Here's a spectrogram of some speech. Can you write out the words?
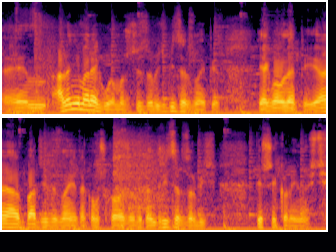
em, ale nie ma reguły, możecie zrobić biceps najpierw, jak wam lepiej. Ja bardziej wyznaję taką szkołę, żeby ten triceps zrobić w pierwszej kolejności.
